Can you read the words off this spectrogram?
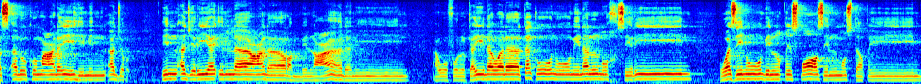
أسألكم عليه من أجر إن أجري إلا على رب العالمين. أوفوا الكيل ولا تكونوا من المخسرين. وزنوا بالقسطاس المستقيم.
